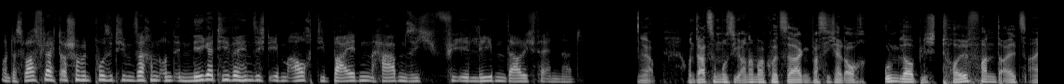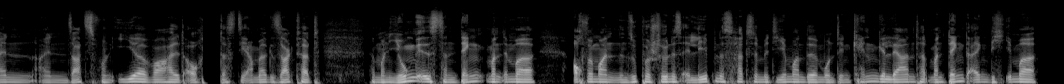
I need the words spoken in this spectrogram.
Und das war es vielleicht auch schon mit positiven Sachen. Und in negativer Hinsicht eben auch, die beiden haben sich für ihr Leben dadurch verändert. Und dazu muss ich auch nochmal kurz sagen, was ich halt auch unglaublich toll fand als ein, ein Satz von ihr, war halt auch, dass die einmal gesagt hat, wenn man jung ist, dann denkt man immer, auch wenn man ein super schönes Erlebnis hatte mit jemandem und den kennengelernt hat, man denkt eigentlich immer,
